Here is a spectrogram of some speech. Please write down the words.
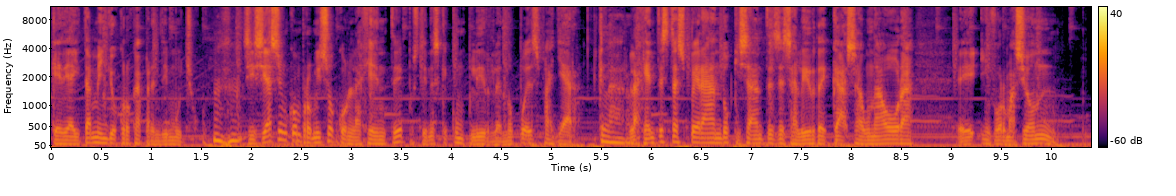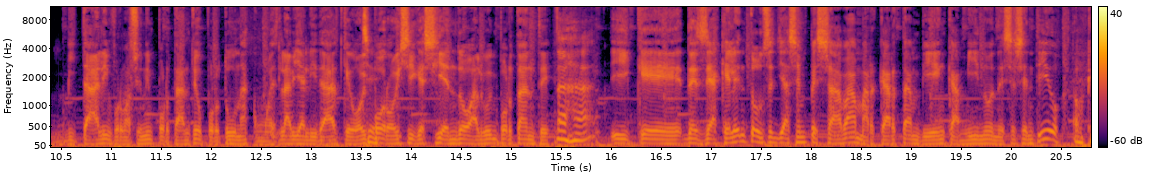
que de ahí también yo creo que aprendí mucho. Si se hace un compromiso con la gente, pues tienes que cumplirle, no puedes fallar. Claro. La gente está esperando, quizá antes de salir de casa, una hora, eh, información vital, información importante, oportuna, como es la vialidad, que hoy Sí. por hoy sigue siendo algo importante. Ajá. Y que desde aquel entonces ya se empezaba a marcar también camino en ese sentido. Ok.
